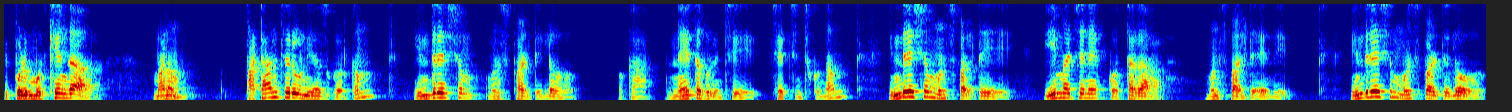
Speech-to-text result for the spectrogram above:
ఇప్పుడు ముఖ్యంగా మనం పటాన్చెరువు నియోజకవర్గం ఇంద్రేశం మున్సిపాలిటీలో ఒక నేత గురించి చర్చించుకుందాం. ఇంద్రేశం మున్సిపాలిటీ ఈ మధ్యనే కొత్తగా మున్సిపాలిటీ అయింది. ఇంద్రేశం మున్సిపాలిటీలో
